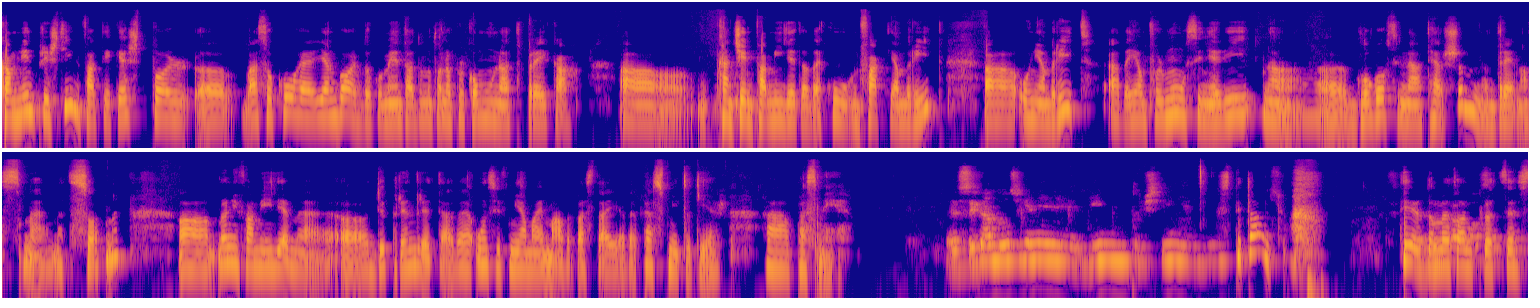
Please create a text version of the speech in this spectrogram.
Kam lind Prishtinë faktikisht, por uh, aso kohë janë bërë dokumenta, domethonë, për komunat prej kah uh, kanë qenë familjet edhe ku në fakt jam rrit, uh, unë jam rrit edhe jam formu si njeri në uh, Gllogovcin e atëhershëm, në Drenas me, me të sotëm, uh, në një familje me uh, dy prindrit edhe unë si fëmija ma i madh pastaj edhe pesë fëmi të tjerë uh, pas meje. Si ka ndodhë që keni lind në Prishtinë? Spital. Thjesht, domethonë proces.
